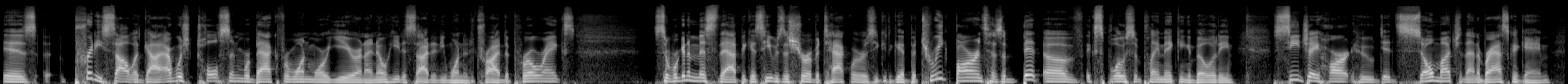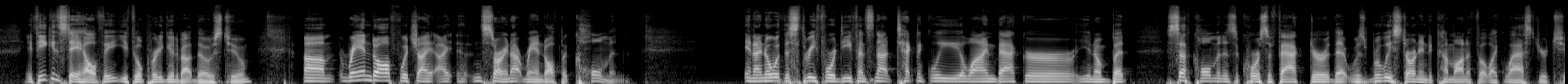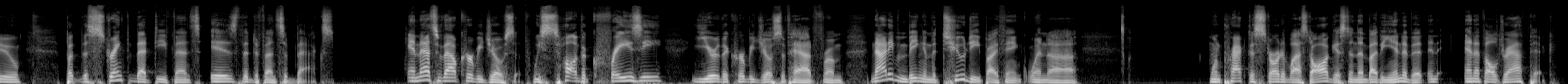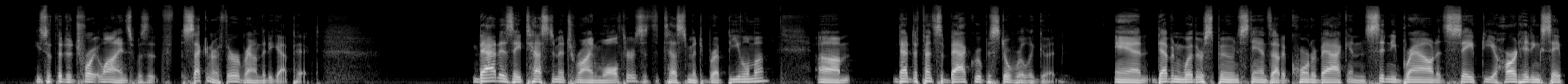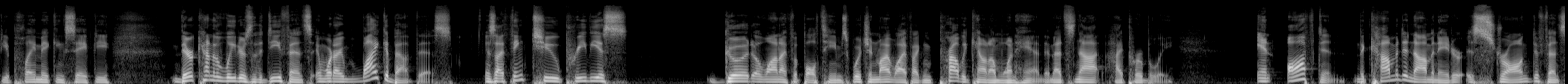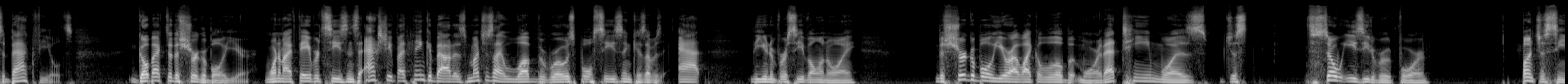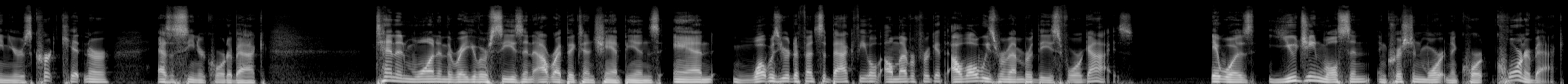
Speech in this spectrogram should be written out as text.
is a pretty solid guy. I wish Tolson were back for one more year, and I know he decided he wanted to try the pro ranks. So we're going to miss that because he was as sure of a tackler as he could get. But Tarique Barnes has a bit of explosive playmaking ability. CJ Hart, who did so much in that Nebraska game, if he can stay healthy, you feel pretty good about those two. Um, Randolph, which I, I, sorry, not Randolph, but Coleman and I know with this 3 4 defense, not technically a linebacker, you know, but Seth Coleman is, of course, a factor that was really starting to come on, it felt like last year, too. But the strength of that defense is the defensive backs. And that's without Kerby Joseph. We saw the crazy year that Kerby Joseph had from not even being in the two deep, I think, when uh, when practice started last August, and then by the end of it, an NFL draft pick. He's with the Detroit Lions. Was it second or third round that he got picked? That is a testament to Ryan Walters. It's a testament to Bret Bielema. Um, that defensive back group is still really good. And Devin Witherspoon stands out at cornerback, and Sydney Brown at safety, a hard hitting safety, a playmaking safety. They're kind of the leaders of the defense. And what I like about this is I think to previous good Illini football teams, which in my life I can probably count on one hand, and that's not hyperbole. And often the common denominator is strong defensive backfields. Go back to the Sugar Bowl year. One of my favorite seasons. Actually, if I think about it, as much as I love the Rose Bowl season because I was at the University of Illinois, the Sugar Bowl year I like a little bit more. That team was just so easy to root for. Bunch of seniors. Kurt Kittner as a senior quarterback. 10 and 1 in the regular season, outright Big Ten champions. And what was your defensive backfield? I'll never forget. I'll always remember these four guys it was Eugene Wilson and Christian Morton at cor- cornerback,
